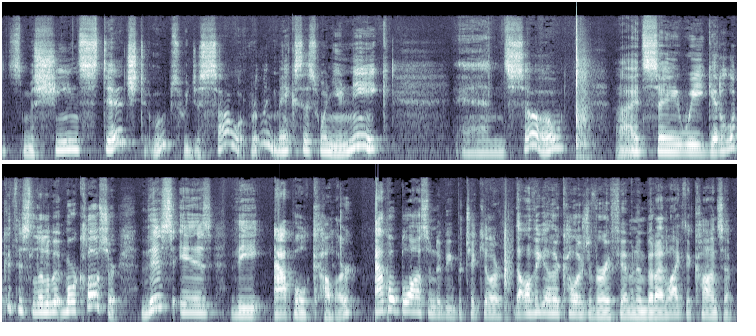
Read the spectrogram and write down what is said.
It's machine stitched. Oops, we just saw what really makes this one unique. And so I'd say we get a look at this a little bit more closer. This is the apple color. Apple Blossom to be particular. All the other colors are very feminine, but I like the concept.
